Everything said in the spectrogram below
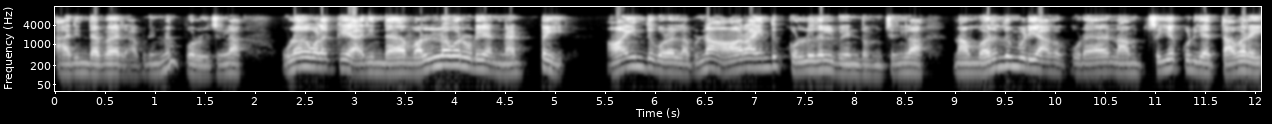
அறிந்தவர் அப்படின்னு பொருள் சரிங்களா? உலக வழக்கை அறிந்த வல்லவருடைய நட்பை ஆய்ந்து கொள்ளல் அப்படின்னா ஆராய்ந்து கொள்ளுதல் வேண்டும் சரிங்களா? நாம் வருந்தும்படியாக கூட நாம் செய்யக்கூடிய தவறை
